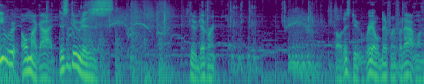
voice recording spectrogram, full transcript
He oh my god, this dude is this dude different. Oh, this dude real different for that one.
